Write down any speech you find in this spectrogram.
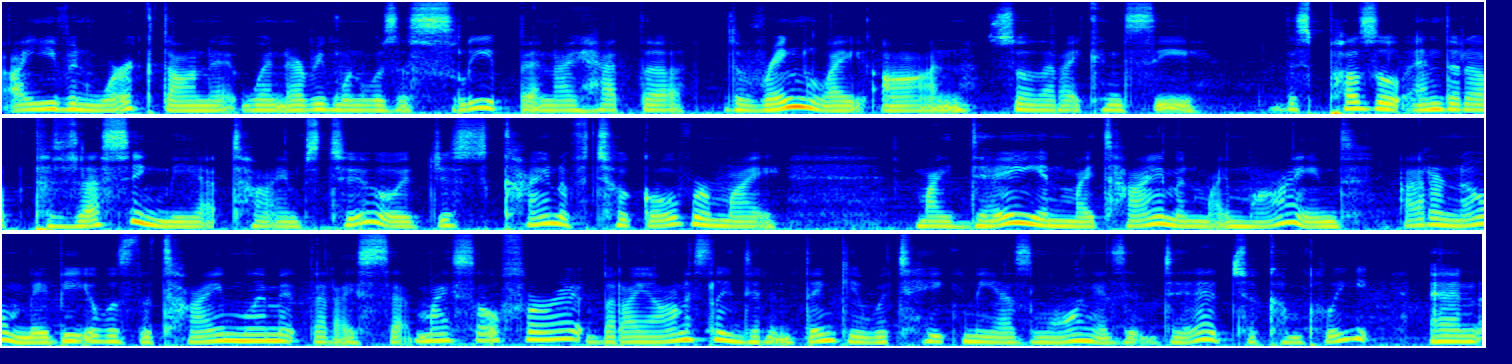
I even worked on it when everyone was asleep and I had the, the ring light on so that I can see this puzzle ended up possessing me at times too. It just kind of took over my my day and my time and my mind. I don't know, maybe it was the time limit that I set myself for it, but I honestly didn't think it would take me as long as it did to complete. And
